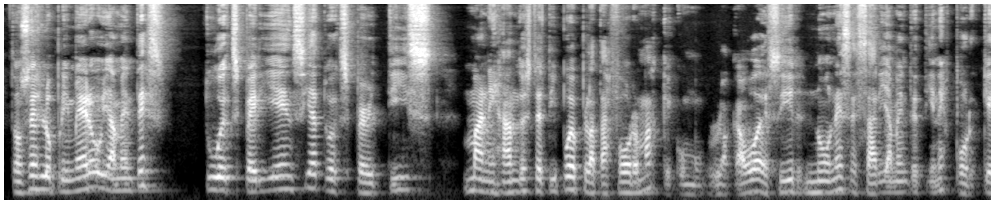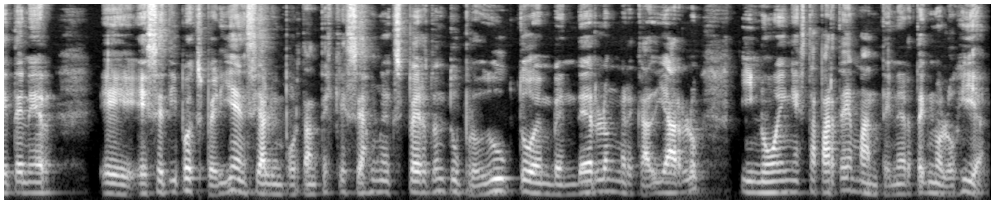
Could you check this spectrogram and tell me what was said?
Entonces, lo primero, obviamente, es tu experiencia, tu expertise manejando este tipo de plataformas que, como lo acabo de decir, no necesariamente tienes por qué tener eh, ese tipo de experiencia. Lo importante es que seas un experto en tu producto, en venderlo, en mercadearlo y no en esta parte de mantener tecnología.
